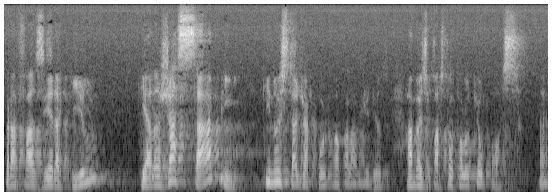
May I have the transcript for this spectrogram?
para fazer aquilo que elas já sabem que não está de acordo com a palavra de Deus. Ah, mas o pastor falou que eu posso. Né?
